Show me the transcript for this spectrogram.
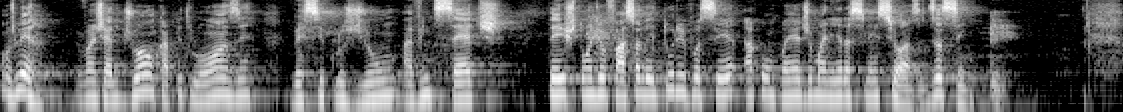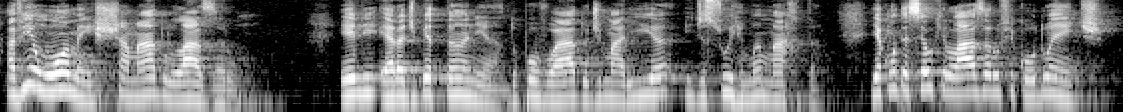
Vamos ler Evangelho de João, capítulo 11, versículos de 1 a 27, texto onde eu faço a leitura e você acompanha de maneira silenciosa. Diz assim: Havia um homem chamado Lázaro ele era de Betânia, do povoado de Maria e de sua irmã Marta. E aconteceu que Lázaro ficou doente.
